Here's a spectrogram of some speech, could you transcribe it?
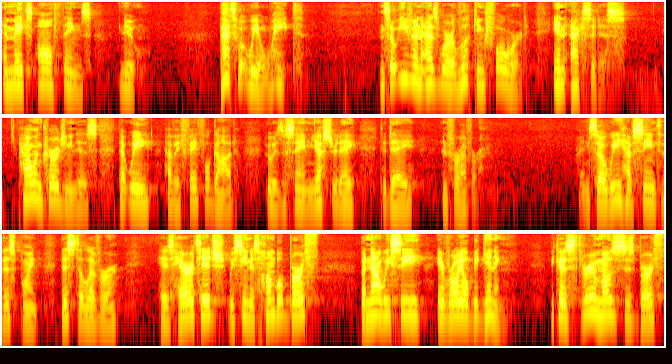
and makes all things new. That's what we await. And so, even as we're looking forward in Exodus, how encouraging it is that we have a faithful God who is the same yesterday, today, and forever. Right? And so, we have seen to this point this deliverer, his heritage, we've seen his humble birth, but now we see a royal beginning. Because through Moses' birth,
